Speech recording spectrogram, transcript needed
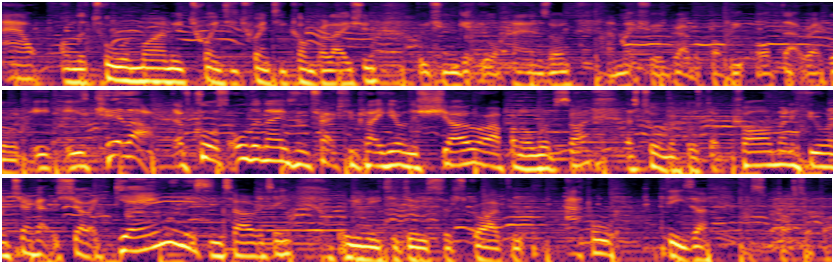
out on the Toolroom Miami 2020 compilation, which you can get your hands on. And make sure you grab a copy of that record. It is killer. Of course, all the names of the tracks we play here on the show are up on our website. That's toolroomrecords.com. And if you want to check out the show again in its entirety, all you need to do is subscribe to Apple, Deezer, Spotify.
